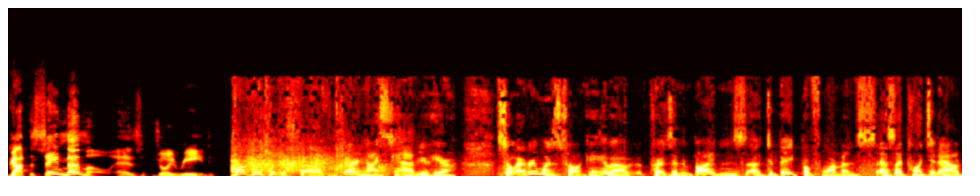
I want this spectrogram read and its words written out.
got the same memo as Joy Reid. Welcome to the show. Very nice to have you here. So everyone's talking about President Biden's uh, debate performance. As I pointed out,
